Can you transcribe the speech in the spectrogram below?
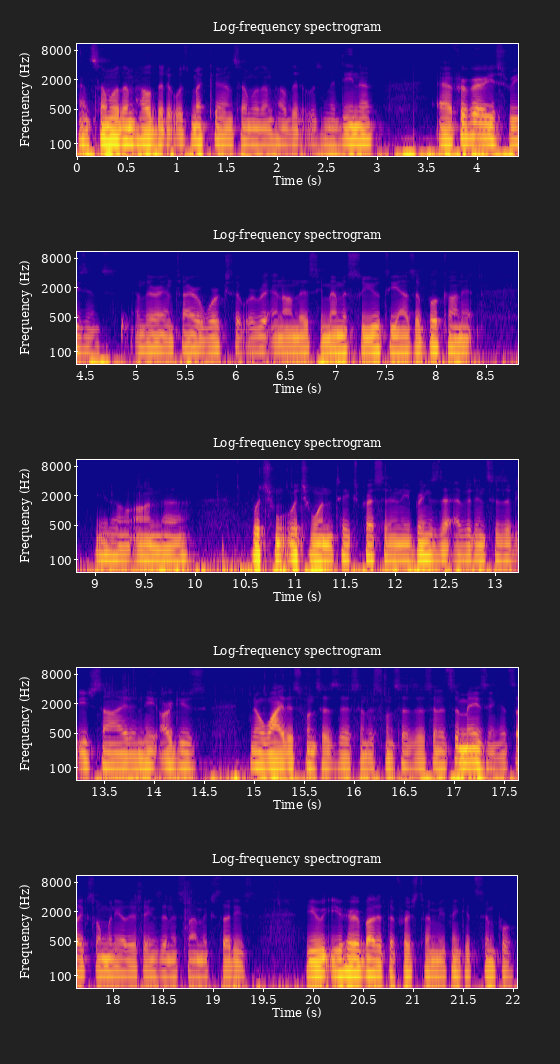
And some of them held that it was Mecca, and some of them held that it was Medina uh, for various reasons. And there are entire works that were written on this. Imam Suyuti has a book on it, you know, on uh, which which one takes precedent. He brings the evidences of each side and he argues, you know, why this one says this and this one says this. And it's amazing. It's like so many other things in Islamic studies. You you hear about it the first time, you think it's simple,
